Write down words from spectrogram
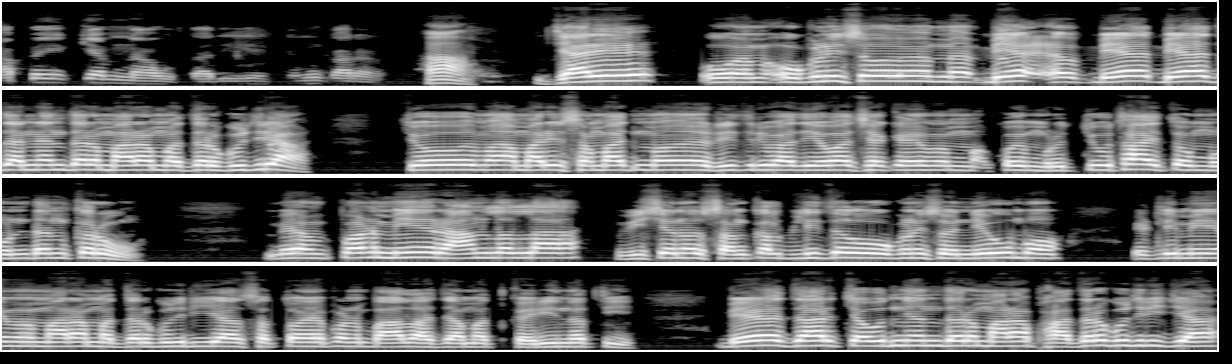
આપે કેમ ના ઉતારીએ? એનું કારણ? હા. જ્યારે ઓગણીસો બે બે બે હજારની અંદર મારા મધર ગુજર્યા તો અમારી સમાજમાં રીત રિવાજ એવા છે કે કોઈ મૃત્યુ થાય તો મુંડન કરવું પણ મેં રામલલ્લા વિશેનો સંકલ્પ લીધો ઓગણીસો નેવુંમાં. એટલે મેં મારા મધર ગુજરી ગયા છતાંય પણ બાલ હજામત કરી નથી. બે હજાર ચૌદની અંદર મારા ફાધર ગુજરી ગયા.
